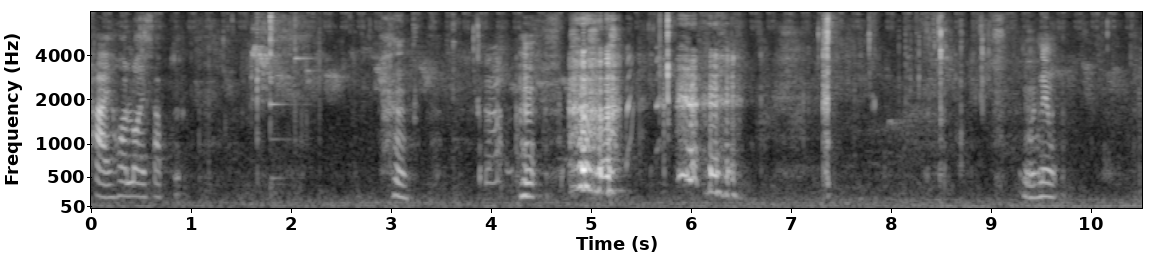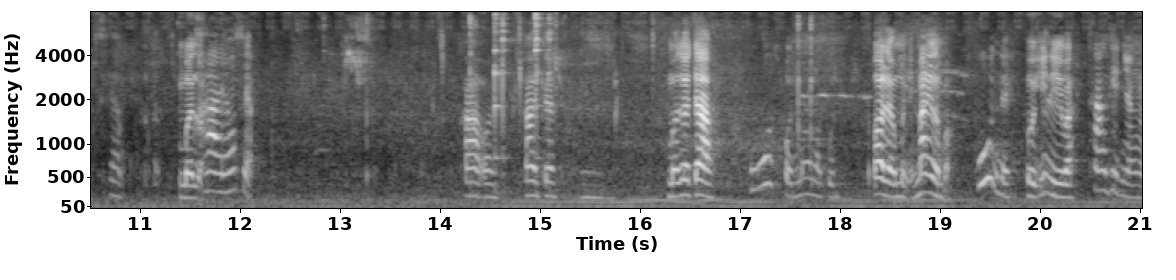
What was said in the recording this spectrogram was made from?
ถ่ายฮอตรอยซับ วันนี้แซ่บเหมือนเหรอถ่ายทั้งแซ่บข้าวอ่อนข้าวเกลือเหมือนกับจ้าโอ้ยคนมากละคุณก็แล้วเหมือนไม่เลยบ่พูดเลยเอออีหลีป่ะทางทิศยังไง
